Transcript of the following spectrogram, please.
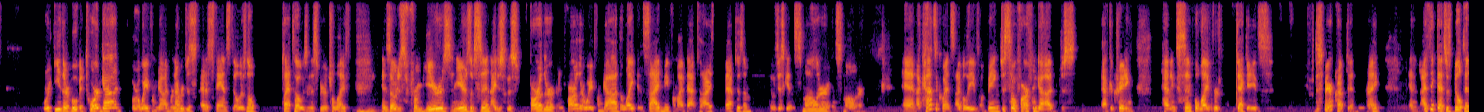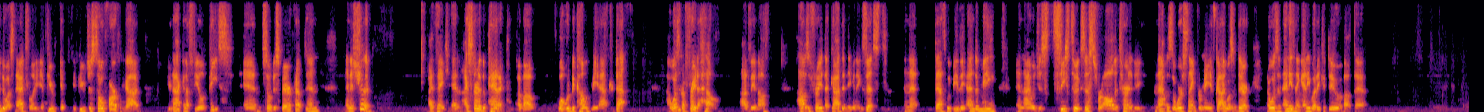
We're either moving toward God or away from God. We're never just at a standstill. There's no plateaus in the spiritual life. Mm-hmm. And so, just from years and years of sin, I just was farther and farther away from God. The light inside me from my baptized baptism, it was just getting smaller and smaller. And a consequence, I believe, of being just so far from God, just after creating, having sinful life for decades, despair crept in, right? And I think that's just built into us naturally. If you if, if you're just so far from God, you're not going to feel peace. And so despair crept in, and it should, I think. And I started to panic about what would become of me after death. I wasn't afraid of hell, oddly enough. I was afraid that God didn't even exist and that death would be the end of me and I would just cease to exist for all eternity. And that was the worst thing for me. If God wasn't there, there wasn't anything anybody could do about that.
